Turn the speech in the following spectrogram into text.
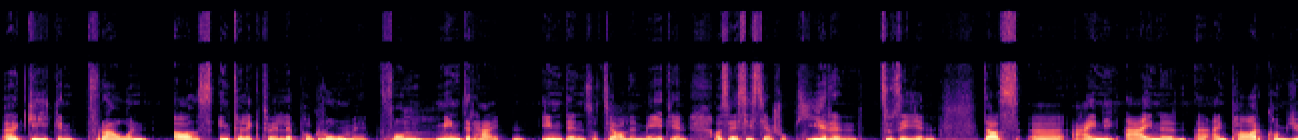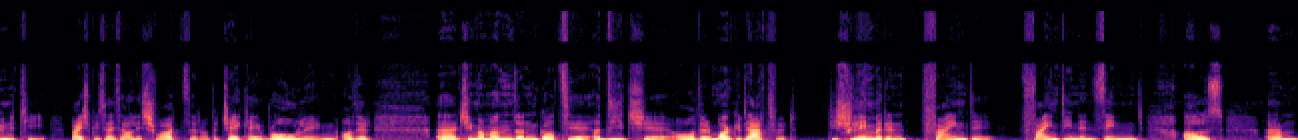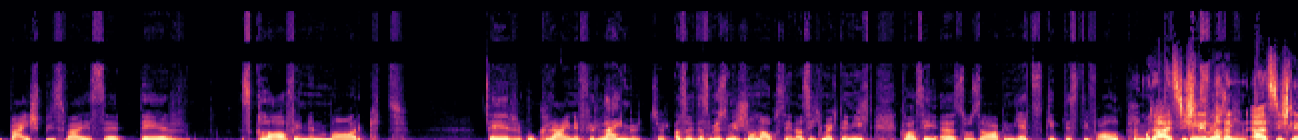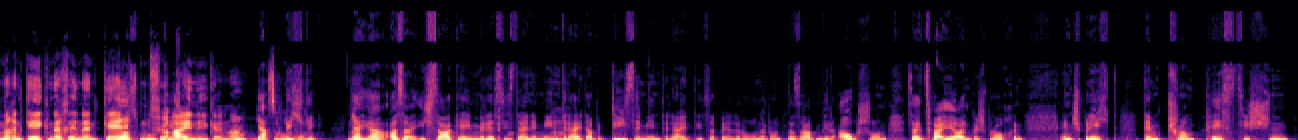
äh, gegen Frauen als intellektuelle Pogrome von Minderheiten in den sozialen Medien. Also es ist ja schockierend zu sehen, dass äh, einig, eine, äh, ein paar Community, beispielsweise Alice Schwarzer oder J.K. Rowling oder äh, Chimamanda Ngozi Adichie oder Margaret Atwood, die schlimmeren Feinde, Feindinnen sind als ähm, beispielsweise der Sklavinnenmarkt der Ukraine für Leihmütter. Also das müssen wir schon auch sehen. Also ich möchte nicht quasi äh, so sagen, jetzt gibt es die Falken. Oder als die, für schlimmeren, als die schlimmeren Gegnerinnen gelten für einige. Ne? ja, So rum, richtig. ne? Ja, ja, also ich sage immer, es ist eine Minderheit, aber diese Minderheit, Isabel Runer, und das haben wir auch schon seit zwei Jahren besprochen, entspricht dem trumpistischen,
